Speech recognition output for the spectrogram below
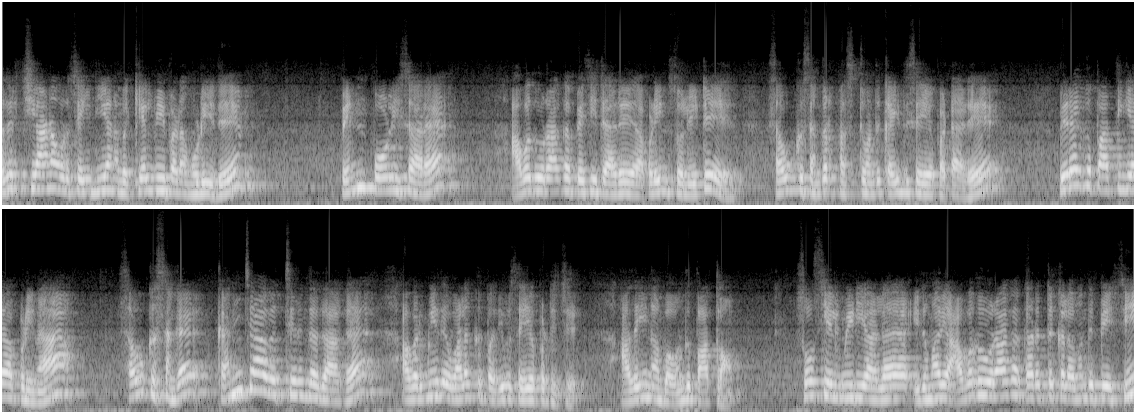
அதிர்ச்சியான ஒரு செய்தியை நம்ம கேள்விப்பட முடியுது. பெண் போலீஸாரை அவதூறாக பேசிட்டாரு அப்படின்னு சொல்லிட்டு சவுக்கு சங்கர் ஃபர்ஸ்ட் வந்து கைது செய்யப்பட்டாரு. பிறகு பார்த்தீங்க அப்படின்னா சவுக்கு சங்கர் கஞ்சா வச்சிருந்ததாக அவர் மீது வழக்கு பதிவு செய்யப்பட்டுச்சு. அதையும் நம்ம வந்து பார்த்தோம். சோசியல் மீடியாவில் இது மாதிரி அவதூறாக கருத்துக்களை வந்து பேசி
